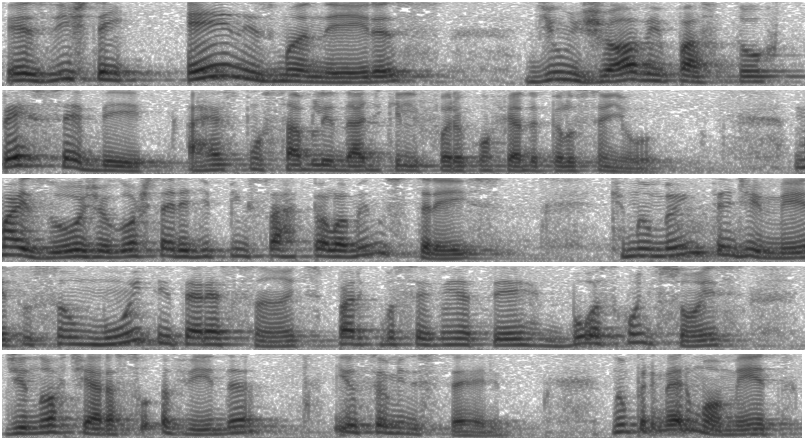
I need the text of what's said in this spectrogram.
Existem N maneiras de um jovem pastor perceber a responsabilidade que lhe fora confiada pelo Senhor. Mas hoje eu gostaria de pensar pelo menos três que, no meu entendimento, são muito interessantes para que você venha ter boas condições de nortear a sua vida e o seu ministério. No primeiro momento,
